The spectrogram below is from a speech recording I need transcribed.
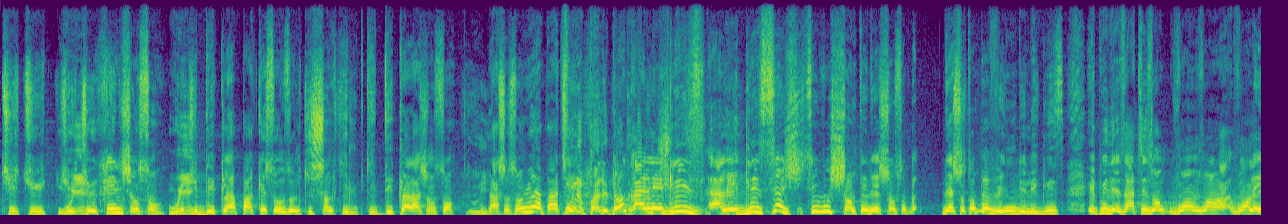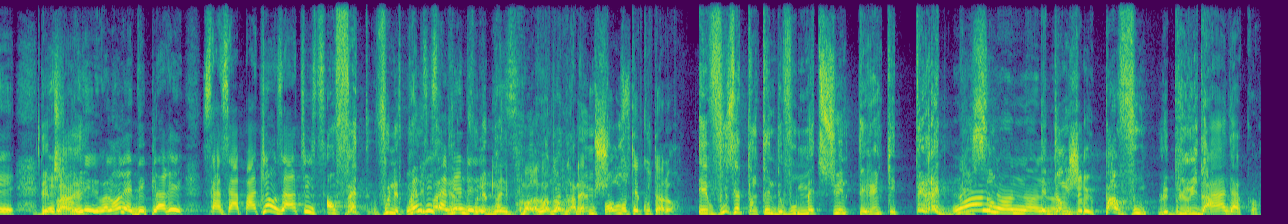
tu, tu, tu- Oui. tu écris une chanson, Oui. que tu déclares pas, que c'est aux autres qui chantent, qui, qui déclarent la chanson, Oui. la chanson lui appartient. Vous ne parlez pas Donc, de à même l'église, à Oui. l'église, si, si vous chantez des chansons, des chansons peuvent venir de l'église, et puis des artistes vont, vont, vont, vont les, les Déclarer. chanter, vont les déclarer. Ça, ça appartient aux artistes. En fait, vous ne parlez si pas ça vient de vous ne parlez l'église. de la même on- chose. On t'écoute alors. Et vous êtes en train de vous mettre sur un terrain qui est très Non, glissant non, non, et non, dangereux. Pas vous, le Burida. Ah, d'accord.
